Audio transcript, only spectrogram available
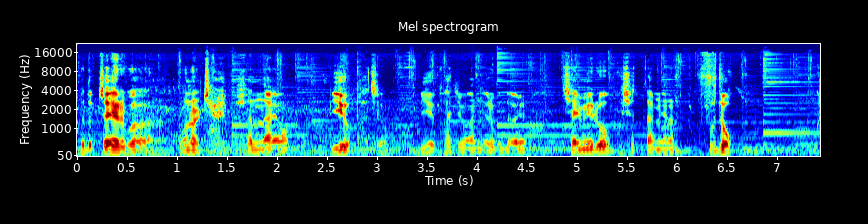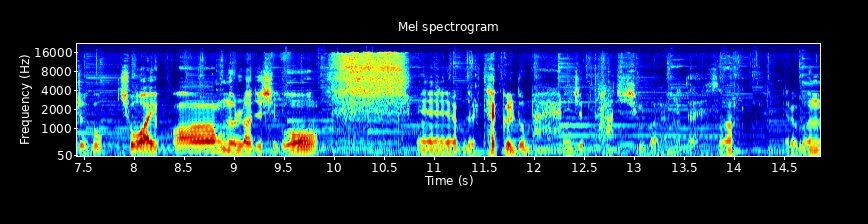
구독자 여러분 오늘 잘 보셨나요? 미흡하죠. 미흡하지만 여러분들 재미로 보셨다면 구독 그리고 좋아요 꼭 눌러주시고 예, 여러분들 댓글도 많이 좀 달아주시기 바랍니다. 그래서 여러분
